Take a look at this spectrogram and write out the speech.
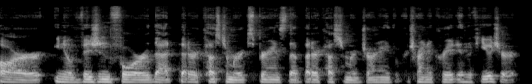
our, you know, vision for that better customer experience, that better customer journey that we're trying to create in the future?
